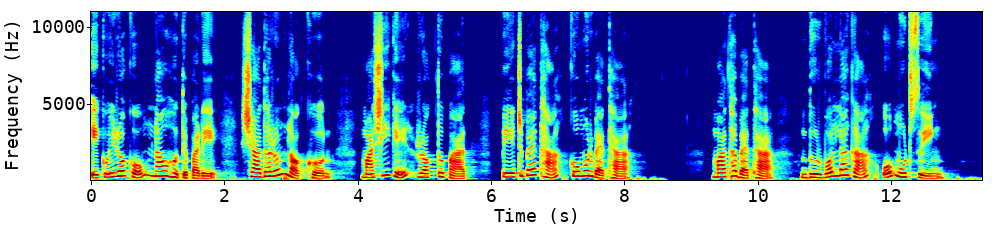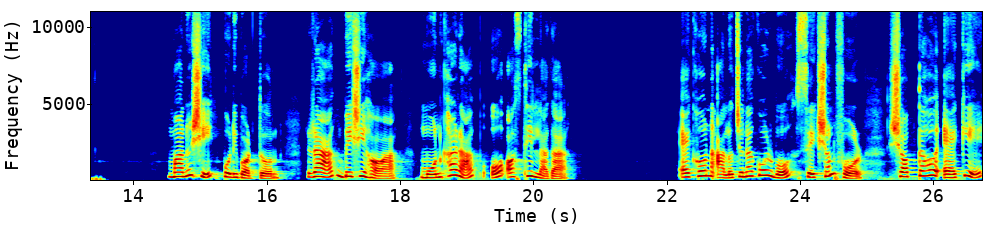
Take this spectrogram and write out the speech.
একই রকম নাও হতে পারে। সাধারণ লক্ষণ, মাসিকের রক্তপাত, পেট ব্যথা, কোমর ব্যথা। মাথা ব্যথা, দুর্বল লাগা ও মুড সুইং মানসিক পরিবর্তন, রাগ বেশি হওয়া, মন খারাপ ও অস্থির লাগা। এখন আলোচনা করব সেকশন ফোর, সপ্তাহ একে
